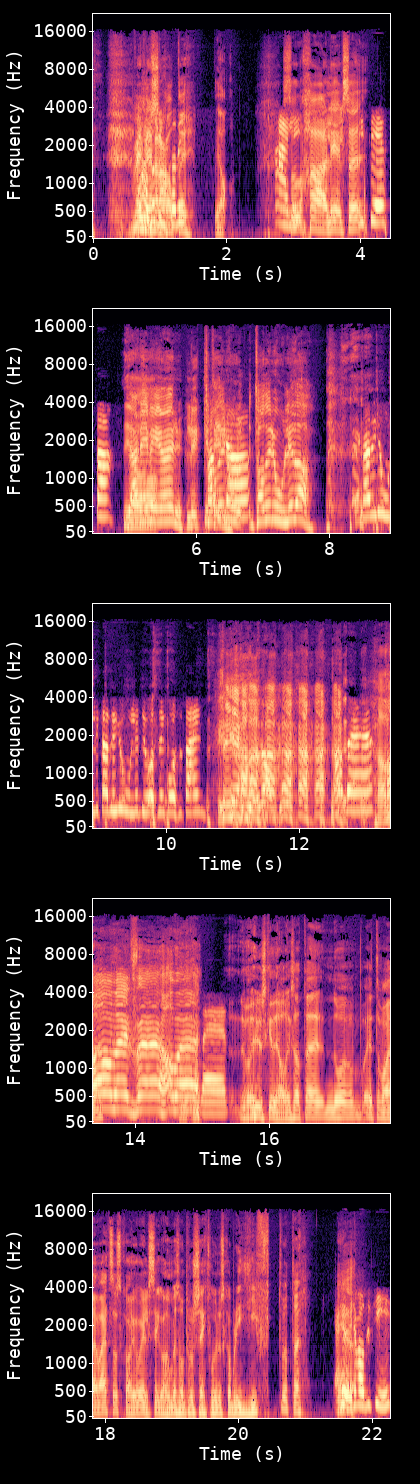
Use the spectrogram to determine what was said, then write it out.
Veldig bra. Katter. Ja. Så Herlig. herlig, Else. Vi ses, da. Det er det vi gjør. Lykke Ha Ta det til. ta det rolig, da. Jeg tar det rolig, ta det rolig, du også, gåsetegn. Ja. Ha det. Ha det. Else. Ha det. Du må huske det, Alex, at eh, nå, etter hva jeg veit, så skal jo Else i gang med et sånt prosjekt hvor hun skal bli gift, vet du. Jeg hører hva du sier.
